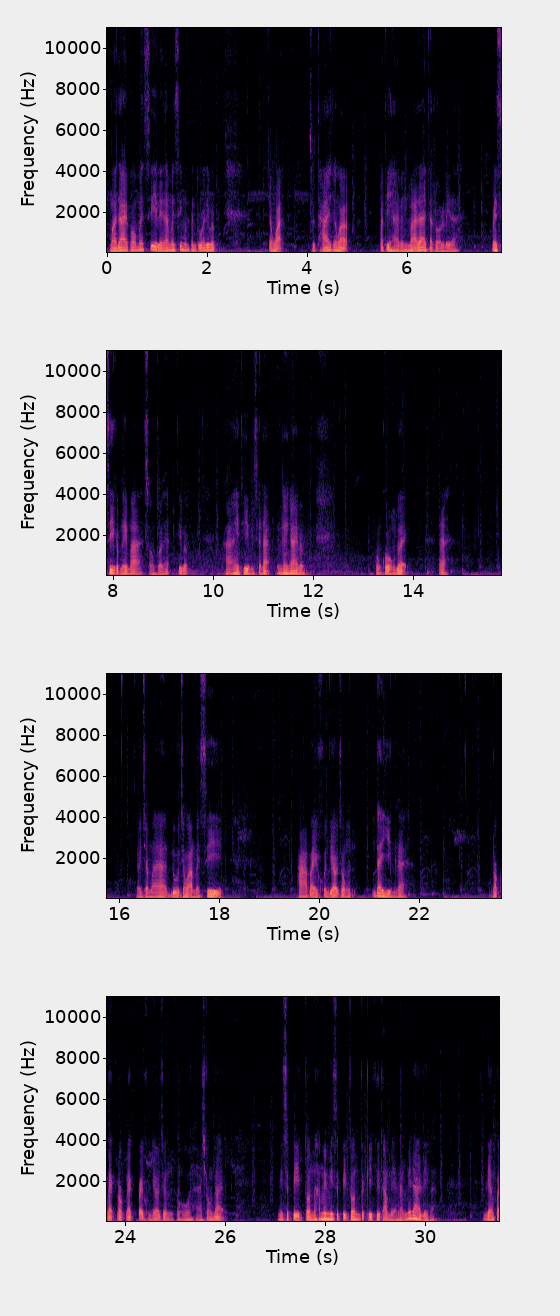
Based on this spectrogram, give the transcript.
มาได้เพราะเมสซี่เลยนะเมสซี่มันเป็นตัวที่แบบ จังหวะสุดท้ายจังหวะปฏิหารมันมาได้ตลอดเลยนะ เมสซี่กับเนย์มาร์สองตัวเนี้ยที่แบบพาให้ทีมชนะง่าย ๆแบบโกงๆด้วยนะเดี๋ยวจะมาดูจังหวะเมสซี่พาไปคนเดียวจงได้ยิงนะล็อกแรกล็อกแรกไปคนเดียวจนโอ้โหหาช่องได้ มีสปีดต้นถ้าไม่มีสปีดต้นตะกี้คือทำอย่างนั้นไม่ได้เลยนะเลี้ยงไป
